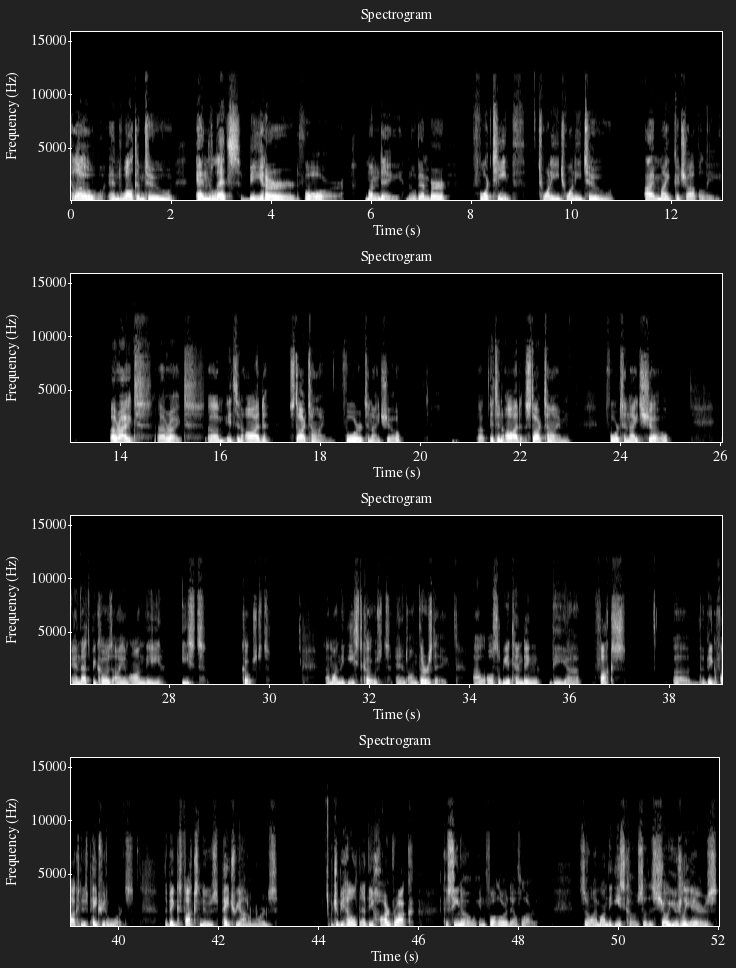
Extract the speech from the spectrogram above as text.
Hello and welcome to And Let's Be Heard for Monday, November 14th, 2022. I'm Mike Kachopoli. All right, all right. Um, it's an odd start time for tonight's show. Uh, it's an odd start time for tonight's show, and that's because I am on the East Coast. I'm on the East Coast, and on Thursday, I'll also be attending the uh, Fox, uh, the big Fox News Patriot Awards, the big Fox News Patriot Awards, which will be held at the Hard Rock Casino in Fort Lauderdale, Florida. So I'm on the East Coast. So this show usually airs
